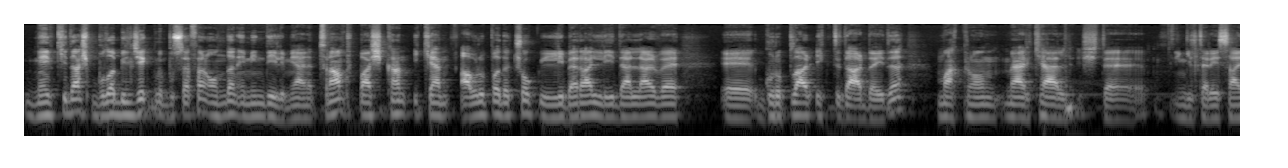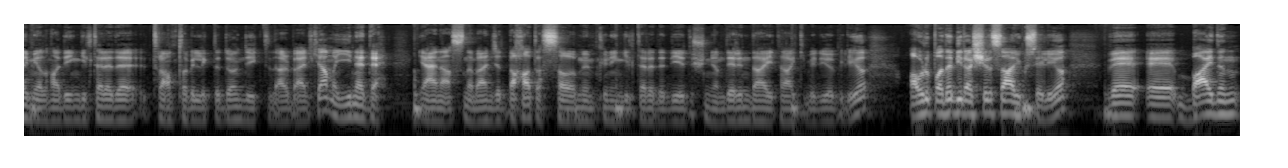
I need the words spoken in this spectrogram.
mevkidaş bulabilecek mi bu sefer ondan emin değilim. Yani Trump başkan iken Avrupa'da çok liberal liderler ve e, gruplar iktidardaydı. Macron, Merkel işte İngiltere'yi saymayalım hadi İngiltere'de Trump'la birlikte döndü iktidar belki ama yine de yani aslında bence daha da sağı mümkün İngiltere'de diye düşünüyorum. Derin daha iyi takip ediyor biliyor. Avrupa'da bir aşırı sağ yükseliyor ve e, Biden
